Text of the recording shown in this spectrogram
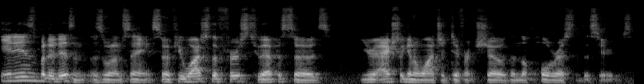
It is, but it isn't, is what I'm saying. So if you watch the first two episodes, you're actually going to watch a different show than the whole rest of the series.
